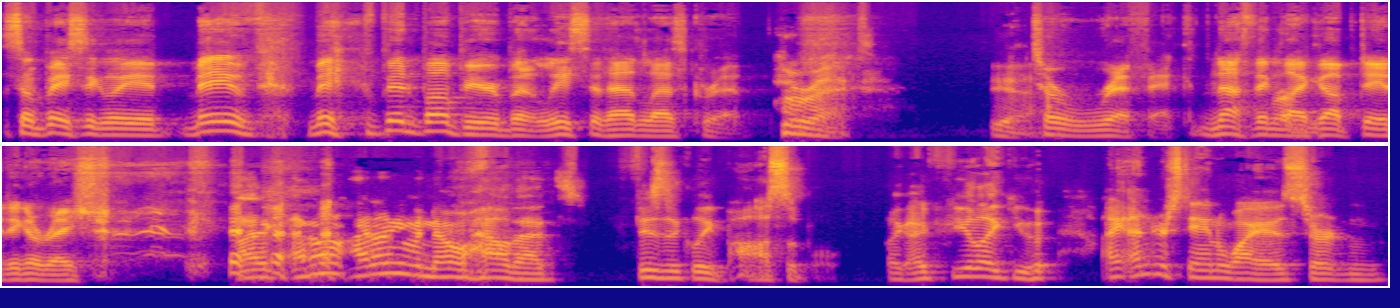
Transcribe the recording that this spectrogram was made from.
So basically, it may have may have been bumpier, but at least it had less grip. Correct. Yeah. Terrific. Nothing like updating a racetrack. I, I don't I don't even know how that's physically possible. Like I feel like you I understand why a certain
